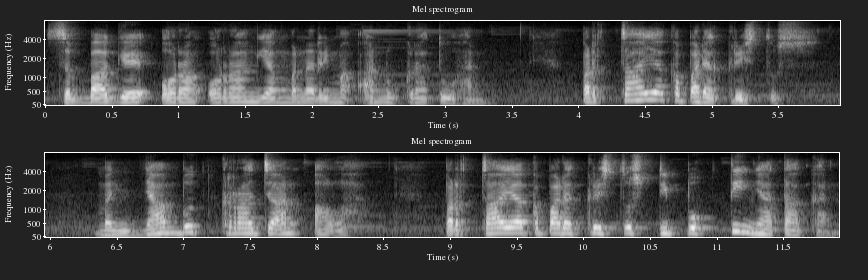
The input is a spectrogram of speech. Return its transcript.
sebagai orang-orang yang menerima anugerah Tuhan, percaya kepada Kristus, menyambut kerajaan Allah, percaya kepada Kristus dibukti nyatakan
